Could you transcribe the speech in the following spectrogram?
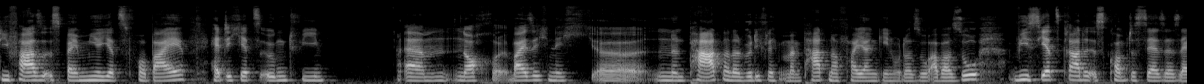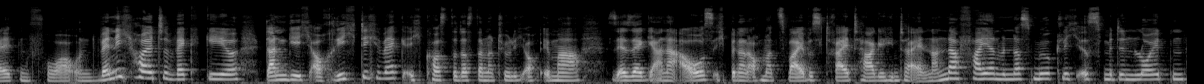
die Phase ist bei mir jetzt vorbei. Hätte ich jetzt irgendwie ähm, noch, weiß ich nicht, äh, einen Partner, dann würde ich vielleicht mit meinem Partner feiern gehen oder so. Aber so, wie es jetzt gerade ist, kommt es sehr, sehr selten vor. Und wenn ich heute weggehe, dann gehe ich auch richtig weg. Ich koste das dann natürlich auch immer sehr, sehr gerne aus. Ich bin dann auch mal zwei bis drei Tage hintereinander feiern, wenn das möglich ist mit den Leuten.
